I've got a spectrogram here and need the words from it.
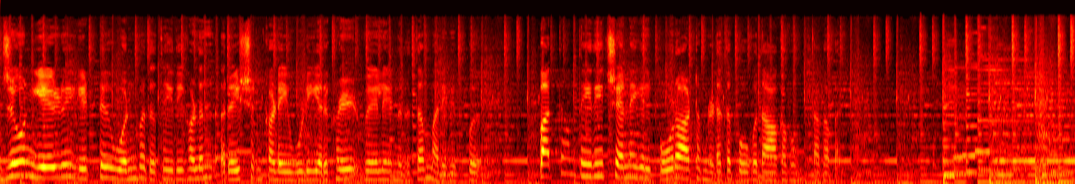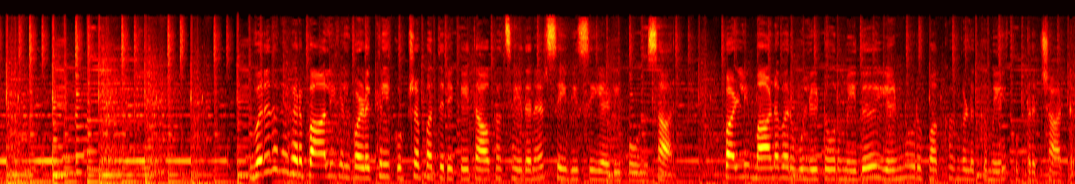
ஜூன் ஏழு எட்டு ஒன்பது தேதிகளில் ரேஷன் கடை ஊழியர்கள் வேலைநிறுத்தம் அறிவிப்பு. பத்தாம் தேதி சென்னையில் போராட்டம் நடத்தப் போவதாகவும் தகவல். விருதுநகர் பாலியல் வழக்கில் குற்றப்பத்திரிகை தாக்கல் செய்தனர் சிபிசிஐடி போலீசார். பள்ளி மாணவர் உள்ளிட்டோர் மீது எண்ணூறு பக்கங்களுக்கு மேல் குற்றச்சாட்டு.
